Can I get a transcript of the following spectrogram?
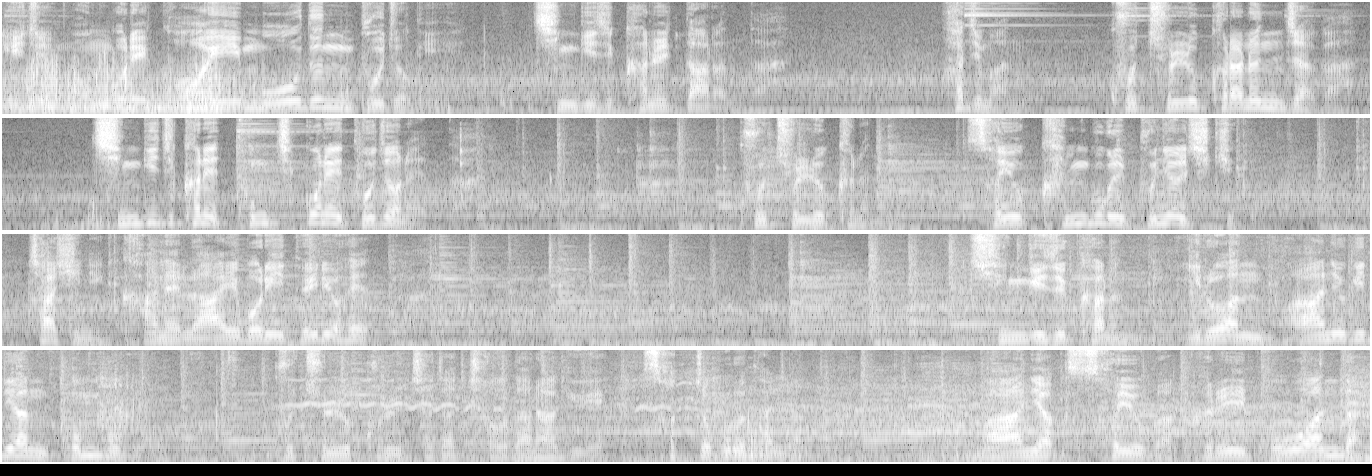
이제 몽골의 거의 모든 부족이 칭기즈칸을 따른다. 하지만 쿠출루크라는 자가 칭기즈칸의 통치권에 도전했다. 쿠출루크는 서유 칸국을 분열시키고 자신이 칸의 라이벌이 되려 했다. 칭기즈칸은 이러한 반역에 대한 본보기로 구출루크를 찾아 처단하기 위해 서쪽으로 달렸다. 만약 서유가 그를 보호한다면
